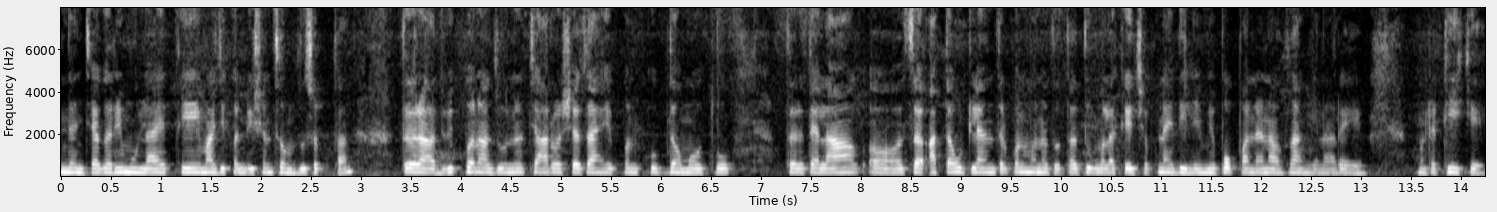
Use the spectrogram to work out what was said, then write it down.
ज्यांच्या घरी मुलं आहेत ते माझी कंडिशन समजू शकतात. तर आद्विक पण अजून चार वर्षाचा आहे पण खूप दमवतो. तर त्याला स आता उठल्यानंतर पण म्हणत होता तू मला केचप नाही दिली मी पप्पांना नाव सांगणार आहे. म्हटलं ठीक आहे.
